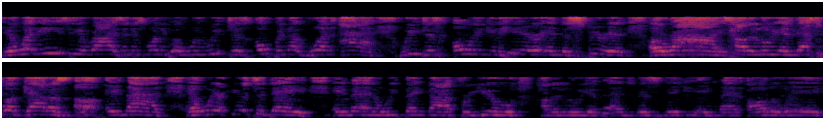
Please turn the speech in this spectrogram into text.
It wasn't easy arising this morning, but when we just open up one eye, we just only can hear in the spirit arise, hallelujah. And that's what got us up, amen. And we're here today, amen. And we thank God for you, hallelujah, Evangelist Vicky, amen. All the way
